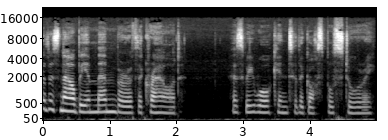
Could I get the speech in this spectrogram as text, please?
let us now be a member of the crowd as we walk into the gospel story.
